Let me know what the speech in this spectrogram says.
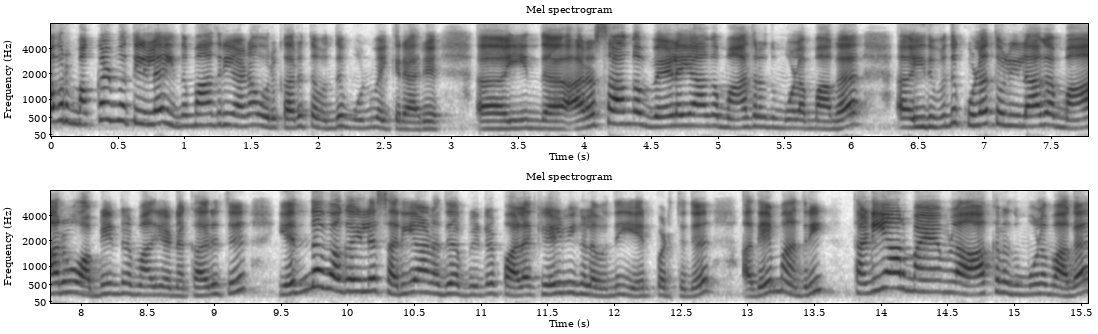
அவர் மக்கள் மத்தியில இந்த மாதிரியான ஒரு கருத்தை வந்து முன்வைக்கிறாரு. இந்த அரசாங்கம் வேலையாக மாற்றுறது மூலமாக இது வந்து குலத்தொழிலாக மாறும் அப்படின்ற மாதிரியான கருத்து எந்த வகையில சரியானது அப்படின்ற பல கேள்விகளை வந்து ஏற்படுத்துது. அதே மாதிரி தனியார் மயம்ல ஆக்குறது மூலமாக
